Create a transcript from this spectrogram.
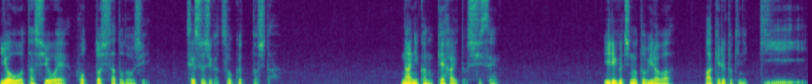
用を足し終え、ほっとしたと同時、背筋がゾクッとした。何かの気配と視線。入り口の扉は開けるときにギーッ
